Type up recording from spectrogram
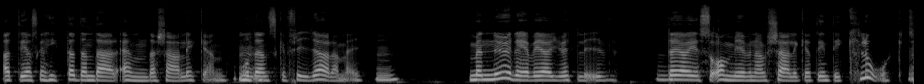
Att jag ska hitta den där enda kärleken och den ska frigöra mig. Men nu lever jag ju ett liv där jag är så omgiven av kärlek att det inte är klokt.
